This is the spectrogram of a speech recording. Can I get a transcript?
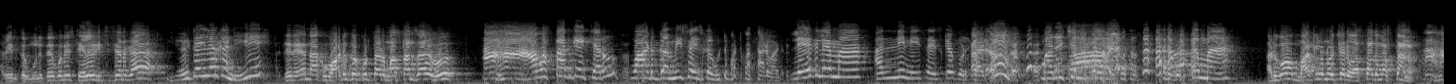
అది ఇంత మునిపే కొని స్టైలర్ ఇచ్చేసానుగా ఏ టైలర్ కండి? అదేనే నాకు వాడుక కుట్టాడు మస్తాన్ సాహెబు ఆహా ఆ వస్తానికే ఇచ్చారు. వాడు గమ్మి సైజ్గా గుట్టి పట్టుకొస్తాడు వాడు. లేదులేమ్మా అన్ని నీ సైజ్ కే కుడతాడు. మరి చిన్న పిల్లలు అయిపోతారు. అడుగో మాటలను వచ్చాడు వస్తాడు వస్తాను. ఆహా.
